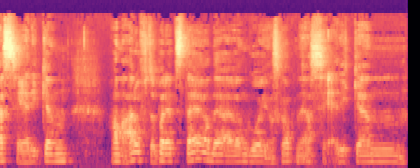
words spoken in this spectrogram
jeg ser ikke en Han er ofte på rett sted, og det er jo en god egenskap, men jeg ser ikke en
